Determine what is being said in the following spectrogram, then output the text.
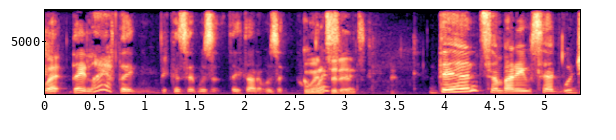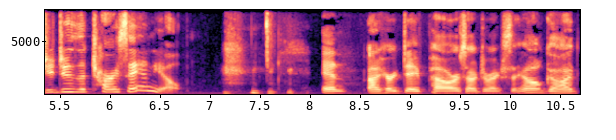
what they laughed they because it was they thought it was a coincidence. Coincidence. Then somebody said, "Would you do the Tarzan yell?" and I heard Dave Powers, our director, say, "Oh God,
